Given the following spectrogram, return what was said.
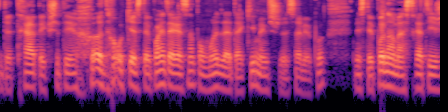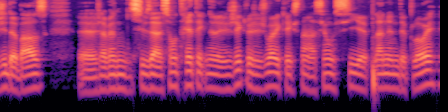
de trappe, etc. Donc, c'était pas intéressant pour moi de l'attaquer, même si je ne savais pas. Mais c'était pas dans ma stratégie de base. Euh, j'avais une civilisation très technologique. J'ai joué avec l'extension aussi euh, Plan and Deploy,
